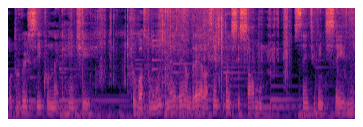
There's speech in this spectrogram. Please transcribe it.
outro versículo, né, que a gente que eu gosto muito, né, da André, ela sempre põe esse Salmo 126, né?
